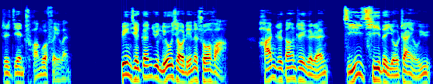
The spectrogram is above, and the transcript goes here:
之间传过绯闻，并且根据刘小林的说法。韩志刚这个人极其的有占有欲，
